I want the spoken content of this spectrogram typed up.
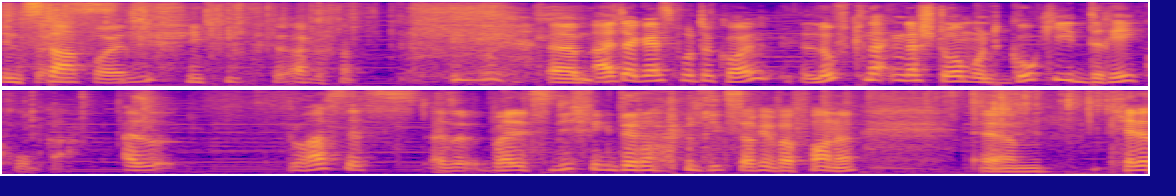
In Starfoil. Sniffing Dragon. Ähm, Altergeistprotokoll, Luftknackender Sturm und Goki Drehkobra. Also, du hast jetzt. Also, bei Sniffing Dragon liegst du auf jeden Fall vorne. Ähm, ich hätte,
